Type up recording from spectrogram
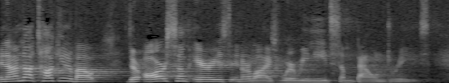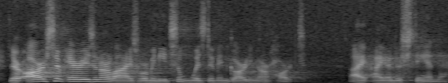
And I'm not talking about there are some areas in our lives where we need some boundaries. There are some areas in our lives where we need some wisdom in guarding our heart. I, I understand that.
